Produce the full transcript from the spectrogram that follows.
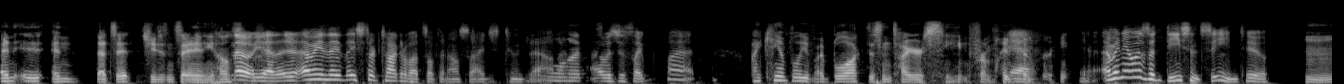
And it, and that's it. She doesn't say anything else. no, yeah, they- I mean they, they start talking about something else, so I just tuned it out. What? I was just like, "What?" I can't believe I blocked this entire scene from my Yeah. memory. Yeah, I mean it was a decent scene too. hmm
